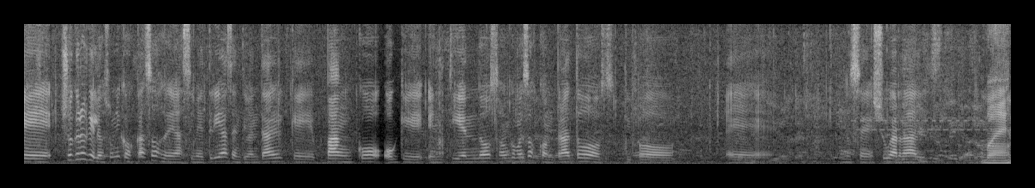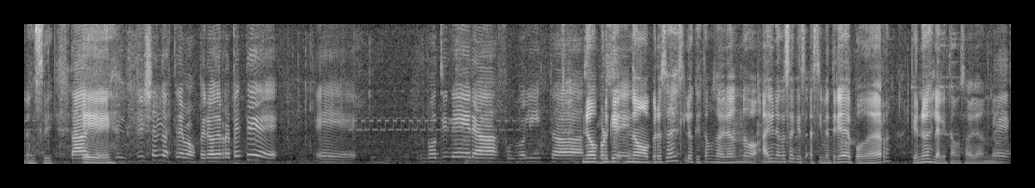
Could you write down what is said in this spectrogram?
eh, yo creo que los únicos casos de asimetría sentimental que banco o que entiendo son como esos contratos tipo, eh, no sé, sugar daddies. Bueno, sí. Eh, estoy, yendo a extremos, pero de repente botineras, futbolistas. No, porque no, pero ¿sabes lo que estamos hablando? Hay una cosa que es asimetría de poder, que no es la que estamos hablando. Eso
